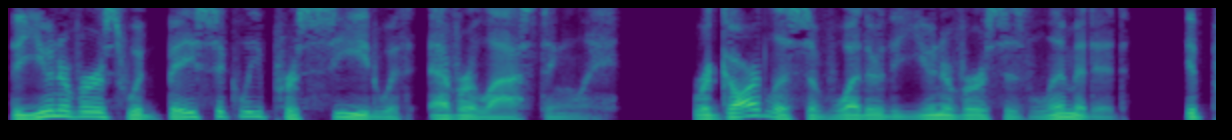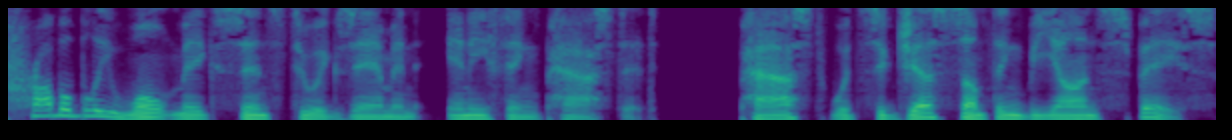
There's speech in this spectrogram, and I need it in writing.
The universe would basically proceed with everlastingly. Regardless of whether the universe is limited, it probably won't make sense to examine anything past it. Past would suggest something beyond space,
